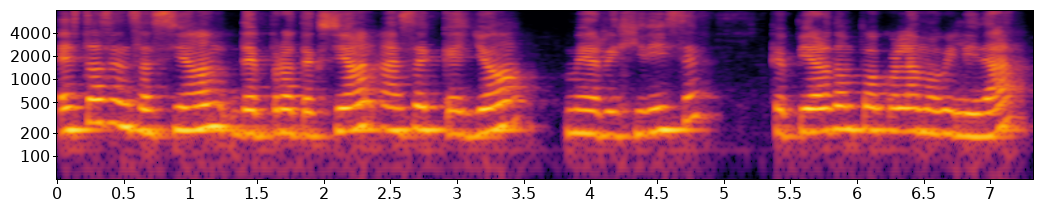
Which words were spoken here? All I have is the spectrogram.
Esta sensación de protección hace que yo me rigidice, que pierda un poco la movilidad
